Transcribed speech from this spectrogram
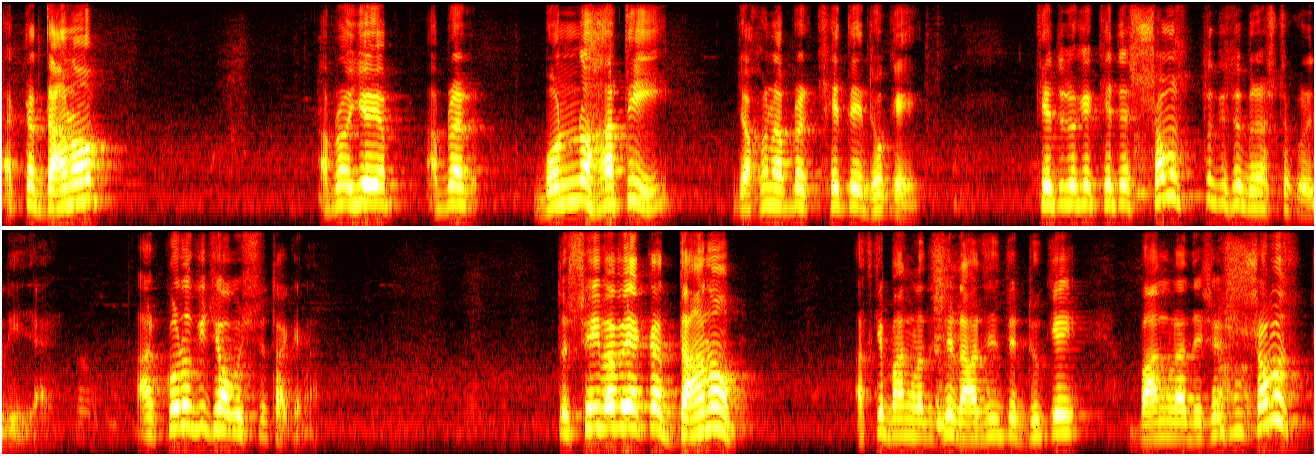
একটা দানব, আপনার ওই আপনার বন্য হাতি যখন আপনার খেতে ঢোকে খেতে ঢোকে খেতে সমস্ত কিছু বিনষ্ট করে দিয়ে যায়। আর কোনো কিছু অবশ্য থাকে না। তো সেইভাবে একটা দানব আজকে বাংলাদেশের রাজনীতিতে ঢুকে বাংলাদেশের সমস্ত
